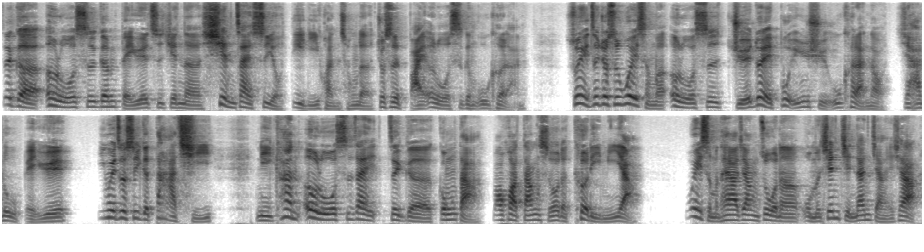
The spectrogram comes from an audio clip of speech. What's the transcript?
这个俄罗斯跟北约之间呢，现在是有地理缓冲的，就是白俄罗斯跟乌克兰。所以这就是为什么俄罗斯绝对不允许乌克兰哦加入北约，因为这是一个大棋。你看俄罗斯在这个攻打，包括当时候的克里米亚，为什么他要这样做呢？我们先简单讲一下，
